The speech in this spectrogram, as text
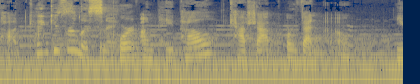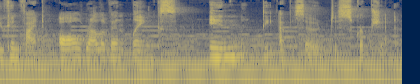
podcast. Thank you for listening. Support on PayPal, Cash App, or Venmo. You can find all relevant links in the episode description.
